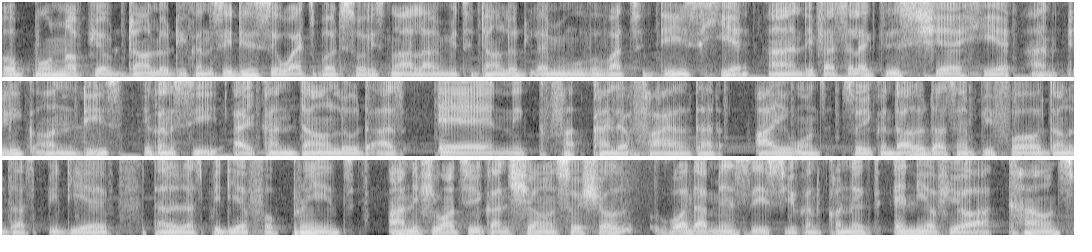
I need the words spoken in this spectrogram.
open up your download. You can see this is a whiteboard so it's not allowing me to download. Let me move over to this here. And if i select this share here and click on this you can see i can download as any kind of file that I want. So you can download as MP4, download as PDF, download as PDF for print. And if you want to, you can share on social. What that means is you can connect any of your accounts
